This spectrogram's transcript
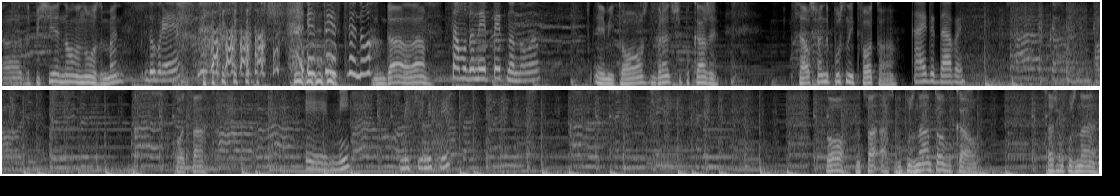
а, запиши едно на нула за мен. Добре. Естествено. Да, да, да. Само да не е 5 на 0. Еми, то времето ще покаже. Сега, освен да пусна и твоето, а? Айде, давай. Какво е това? Еми, мисли, мисли. О, но това, аз го познавам този вокал. Сега ще го позная.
